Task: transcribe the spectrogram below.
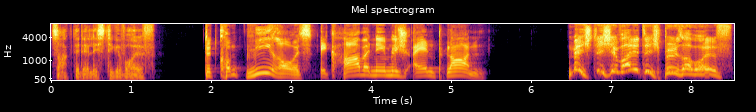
sagte der listige Wolf. Das kommt nie raus. Ich habe nämlich einen Plan. Mächtig gewaltig, böser Wolf,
